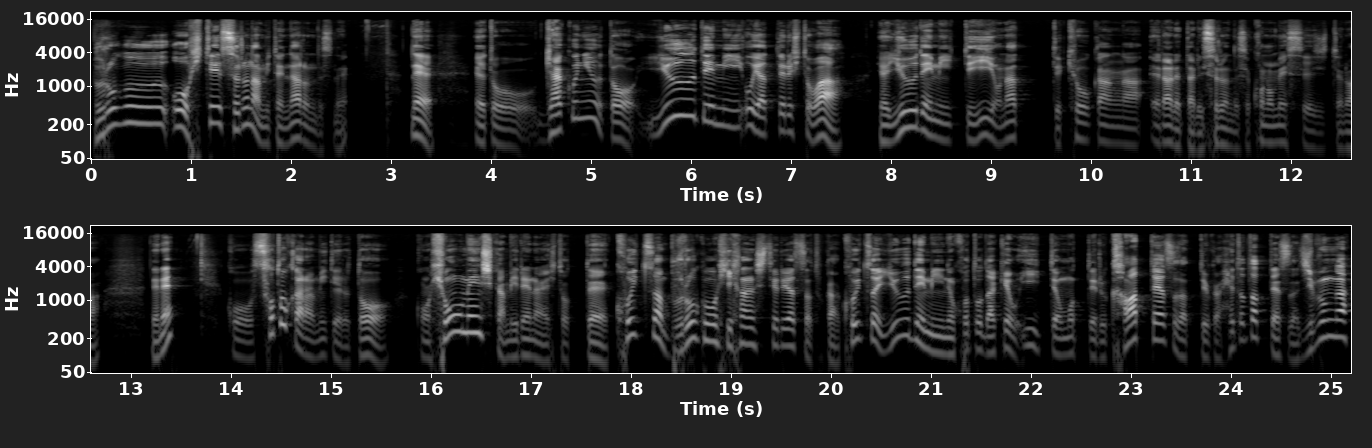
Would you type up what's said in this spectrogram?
ブログを否定するなみたいになるんですね。で、えっと、逆に言うと、ユーデミーをやってる人は、いや、ユーデミーっていいよなって共感が得られたりするんですよ、このメッセージっていうのは。でね、こう、外から見てると、この表面しか見れない人ってこいつはブログを批判してるやつだとかこいつはユーデミーのことだけをいいって思ってる変わったやつだっていうかへたたったやつだ。自分が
